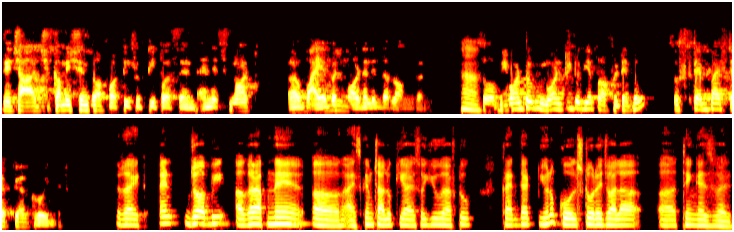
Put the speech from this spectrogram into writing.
they charge commissions of 40 50% and it's not a viable model in the long run huh. so we want to want it to be a profitable so step by step we are growing it right and जो अभी अगर आपने आइसक्रीम चालू किया है so you have to crack that you know cold storage वाला thing as well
